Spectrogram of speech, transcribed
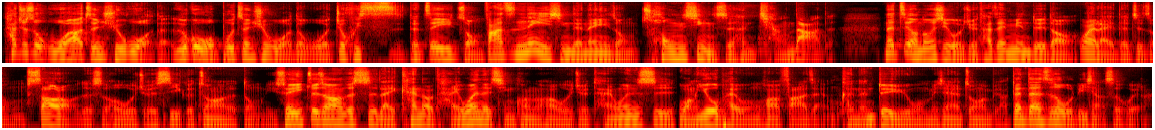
他就是我要争取我的，如果我不争取我的，我就会死的这一种发自内心的那一种冲性是很强大的。那这种东西，我觉得他在面对到外来的这种骚扰的时候，我觉得是一个重要的动力。所以最重要的是来看到台湾的情况的话，我觉得台湾是往右派文化发展，可能对于我们现在状况比较，但但是我理想社会了。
